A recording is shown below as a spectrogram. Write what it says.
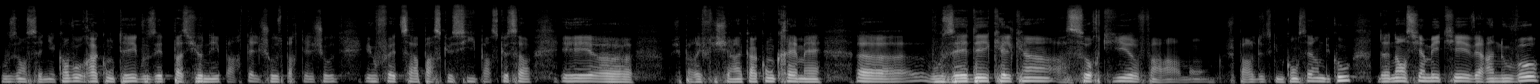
vous enseignez. Quand vous racontez vous êtes passionné par telle chose, par telle chose, et vous faites ça parce que si, parce que ça, et euh, je n'ai pas réfléchi à un cas concret, mais euh, vous aidez quelqu'un à sortir, enfin, je parle de ce qui me concerne du coup, d'un ancien métier vers un nouveau,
